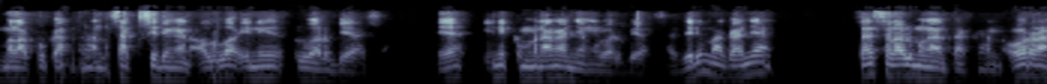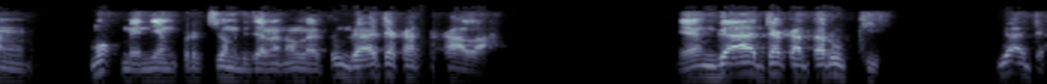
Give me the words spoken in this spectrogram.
melakukan transaksi dengan Allah ini luar biasa ya ini kemenangan yang luar biasa jadi makanya saya selalu mengatakan orang mukmin yang berjuang di jalan Allah itu nggak ada kata kalah ya nggak ada kata rugi nggak ada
